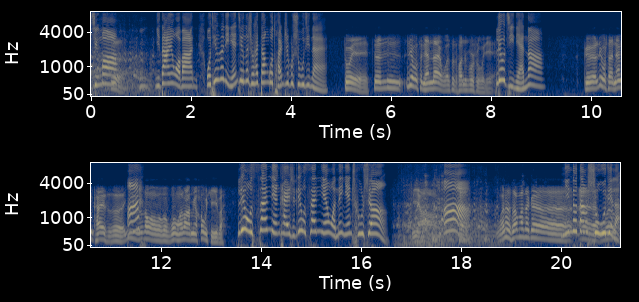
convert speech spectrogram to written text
行吗？你你答应我吧。我听说你年轻的时候还当过团支部书记呢。对，这六十年代我是团支部书记。六几年呢？搁六三年开始，一直到文化大革命后期吧。六三年开始，六三年我那年出生。你好。啊。我那什么那个。您都当书记了，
